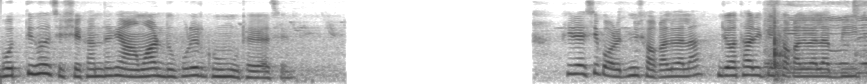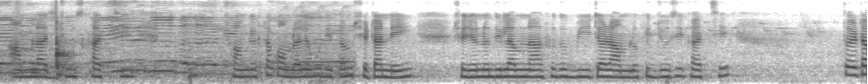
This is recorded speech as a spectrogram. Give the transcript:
ভর্তি হয়েছে, সেখান থেকে আমার দুপুরের ঘুম উঠে গেছে। ফিরে এসি পরের দিন সকালবেলা। যথারীতি সকালবেলা বিট আমলা জুস খাচ্ছি। সঙ্গে একটা কমলা লেবু দিতাম, সেটা নেই। সেজন্য দিলাম না, শুধু বিট আর আমলকির জুসই খাচ্ছি। তো এটা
